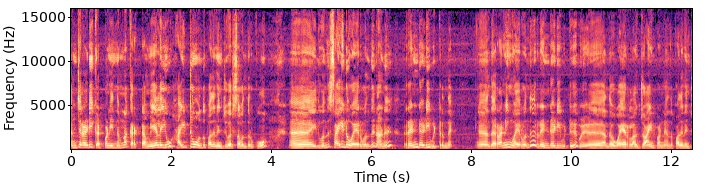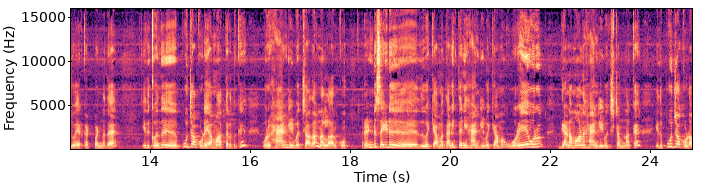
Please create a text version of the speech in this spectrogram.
அஞ்சரை அடி கட் பண்ணியிருந்தோம்னா கரெக்டாக மேலேயும் ஹைட்டும் வந்து பதினஞ்சு வருஷம் வந்திருக்கும். இது வந்து சைடு ஒயர் வந்து நான் ரெண்டு அடி அந்த ரன்னிங் ஒயர் வந்து ரெண்டு அடி விட்டு அந்த ஒயர்லாம் ஜாயின் பண்ணேன். அந்த பதினஞ்சு ஒயர் கட் பண்ணதை. இதுக்கு வந்து பூஜா கூடையாக மாற்றுறதுக்கு ஒரு ஹேண்டில் வச்சாதான் நல்லாயிருக்கும். ரெண்டு சைடு இது வைக்காமல் தனித்தனி ஹேண்டில் வைக்காமல் ஒரே ஒரு கனமான ஹேண்டில் வச்சிட்டோம்னாக்க இது பூஜா கூடை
